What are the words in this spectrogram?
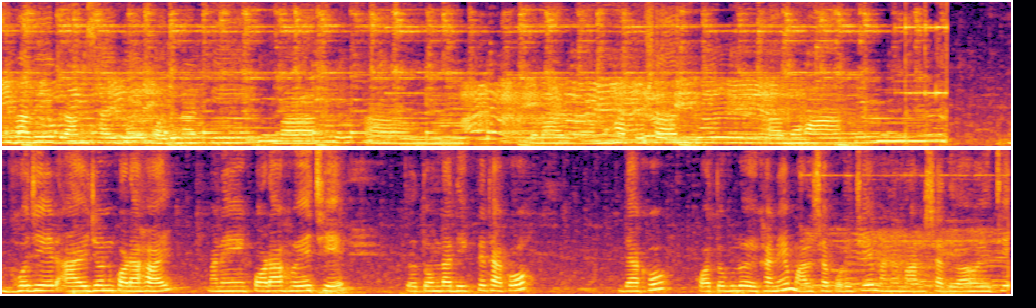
কীভাবে গ্রাম সাইডে ভজনার্থী বা তোমার মহাপ্রসাদ মহা ভোজের আয়োজন করা হয় মানে করা হয়েছে। তো তোমরা দেখতে থাকো। দেখো কতগুলো এখানে মালসা পড়েছে মানে মালসা দেওয়া হয়েছে।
